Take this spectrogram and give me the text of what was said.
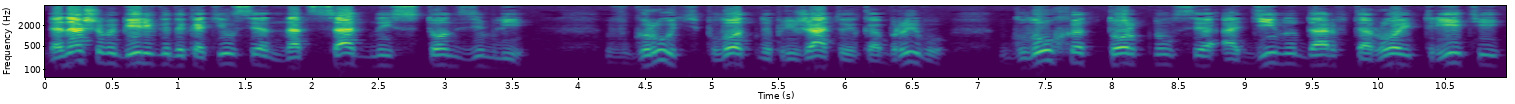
До нашего берега докатился надсадный стон земли, в грудь, плотно прижатую к обрыву, глухо торкнулся один удар, второй, третий.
